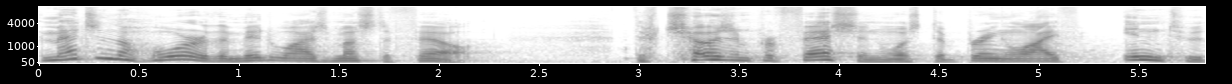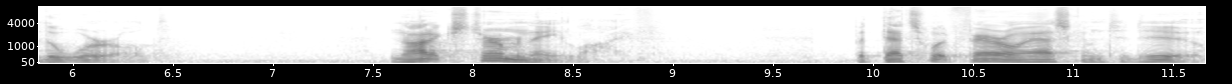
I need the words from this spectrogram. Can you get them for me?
Imagine the horror the midwives must have felt. Their chosen profession was to bring life into the world, not exterminate life. But that's what Pharaoh asked them to do.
